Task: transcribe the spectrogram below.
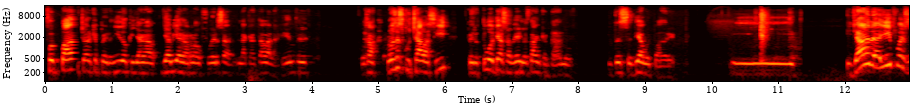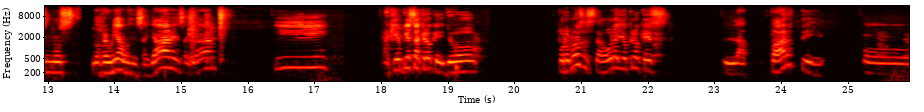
Fue para escuchar que Perdido, que ya, ya había agarrado fuerza, la cantaba la gente. O sea, no se escuchaba así, pero tú volteas a ver y la estaban cantando. Entonces se sentía muy padre. Y, y ya de ahí, pues nos, nos reuníamos a ensayar, ensayar. Y aquí empieza, creo que yo, por lo menos hasta ahora, yo creo que es la parte o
